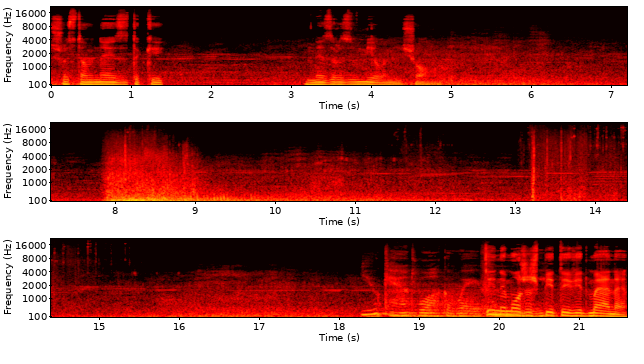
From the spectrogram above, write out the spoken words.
Щось там в неї за такий. Не зрозуміло нічого. You can't walk away from Ти не можеш піти від мене.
